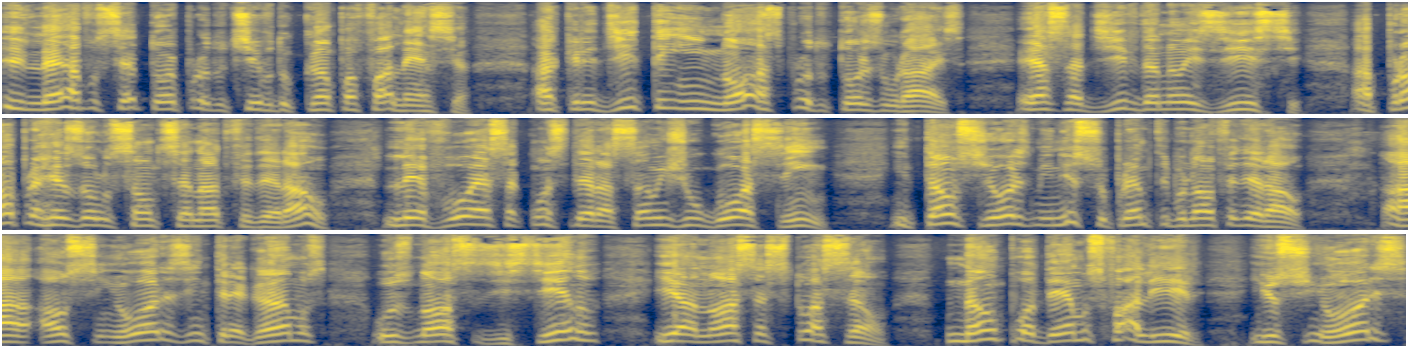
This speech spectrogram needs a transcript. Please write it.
e leva o setor produtivo do campo à falência. Acreditem em nós, produtores rurais. Essa dívida não existe. A própria resolução do Senado Federal levou essa consideração e julgou assim. Então, senhor senhores ministros do Supremo Tribunal Federal, a, aos senhores entregamos os nossos destinos e a nossa situação. Não podemos falir. E os senhores,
